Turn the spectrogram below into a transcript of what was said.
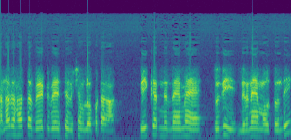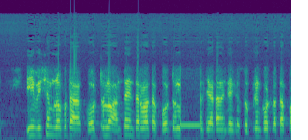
అనర్హత వేటు వేసే విషయం లోపల స్పీకర్ నిర్ణయమే తుది నిర్ణయం అవుతుంది. ఈ విషయం లోపల కోర్టులో అంతైన తర్వాత కోర్టులో చేయడానికి సుప్రీంకోర్టులో తప్ప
